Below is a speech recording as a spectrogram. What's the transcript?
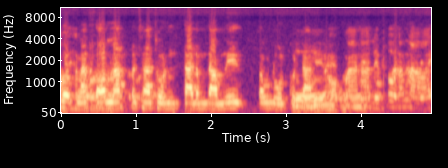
พวกรัฐตอนรัฐประชาชนตาดำๆนี่ต้องโดนกดดันเออนะออกมาฮะเลเวลทั้งหลาย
